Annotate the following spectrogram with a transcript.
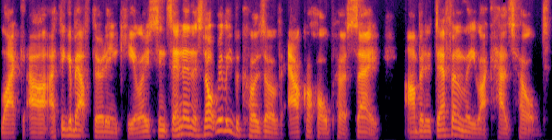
like uh, I think about 13 kilos since then, and it's not really because of alcohol per se, um, but it definitely like has helped.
